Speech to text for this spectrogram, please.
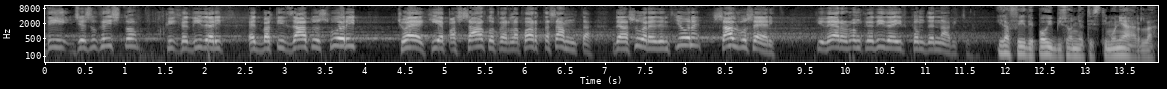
di Gesù Cristo, qui crediderit et battizzatus fuerit, cioè chi è passato per la porta santa della sua redenzione, salvus erit, chi vero non crediderit condennabitur. E la fede poi bisogna testimoniarla,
